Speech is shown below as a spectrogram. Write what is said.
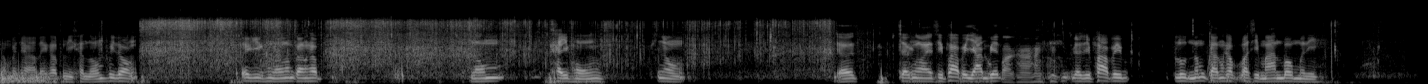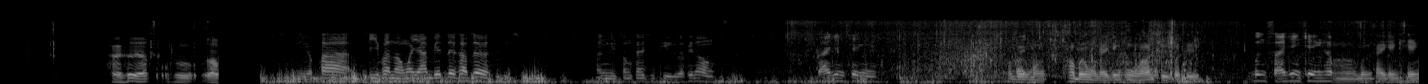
ธรรมชาติเลยครับนี่ขนมพี่น้อง ไปกินขนมน้ำกันครับขนมไข่หงส์พี่น้อง เดี๋ยวจักหน่อยสิพาไปยามเบ็ดปากหางเดี๋ยวสิพาไปรุ่นน้ำกันครับว่าสิมานบ่มื้อนี้เฮ้ยเฮ้ยเรานี่ก็พาพี่พาน้องมายามเบ็ดเด้อครับเด้ออันนี้ต้องใช้สิถือแล้วพี่น้องสายเข่งๆนี่เขาเบิ่งหมองเขาเบิ่งหมองใดจึงหัวมันถือก็ถือเบิ่งสายเข่งๆครับอืมเบิ่งไทยเข่ง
